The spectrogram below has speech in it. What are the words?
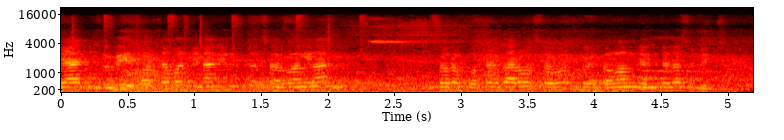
या वर्धापन दिनानिमित्त सर्वांना सर्व पत्रकार व सर्व तमाम जनतेला शुभेच्छा.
